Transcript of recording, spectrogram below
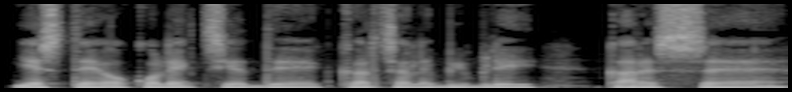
Este o colecție de cărți ale Bibliei care se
